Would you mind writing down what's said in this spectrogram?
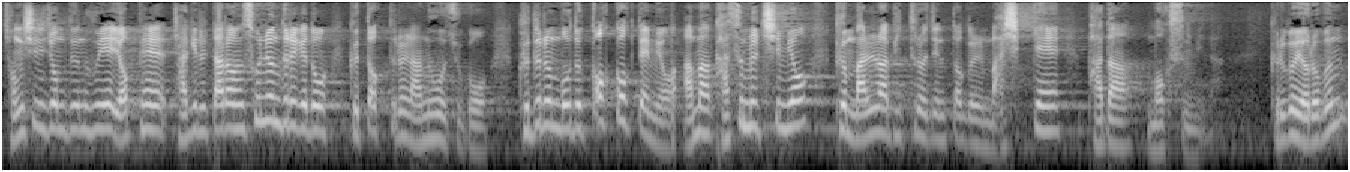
정신이 좀 든 후에 옆에 자기를 따라온 소년들에게도 그 떡들을 나누어 주고 그들은 모두 꺽꺽대며 아마 가슴을 치며 그 말라 비틀어진 떡을 맛있게 받아 먹습니다. 그리고 여러분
